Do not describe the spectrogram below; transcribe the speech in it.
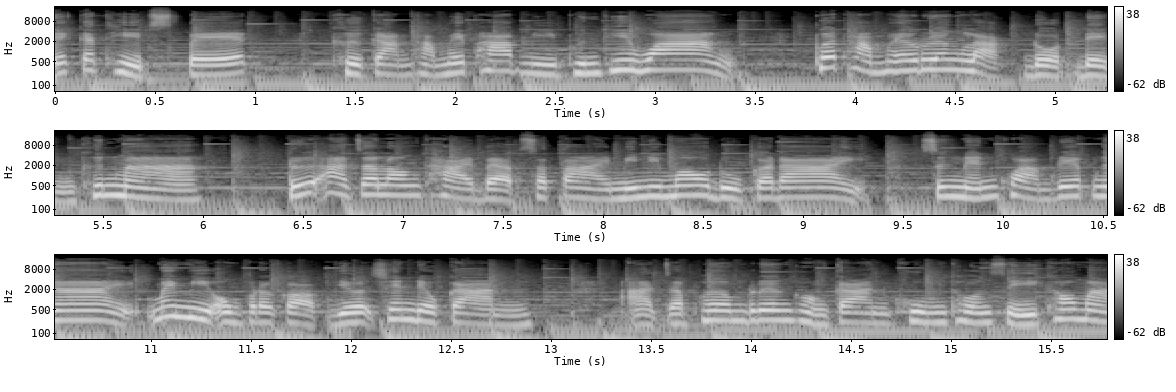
negative space คือการทำให้ภาพมีพื้นที่ว่าง เพื่อทำให้เรื่องหลักโดดเด่นขึ้นมา หรืออาจจะลองถ่ายแบบสไตล์มินิมอลดูก็ได้ ซึ่งเน้นความเรียบง่าย ไม่มีองค์ประกอบเยอะเช่นเดียวกัน อาจจะเพิ่มเรื่องของการคุมโทนสีเข้ามา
